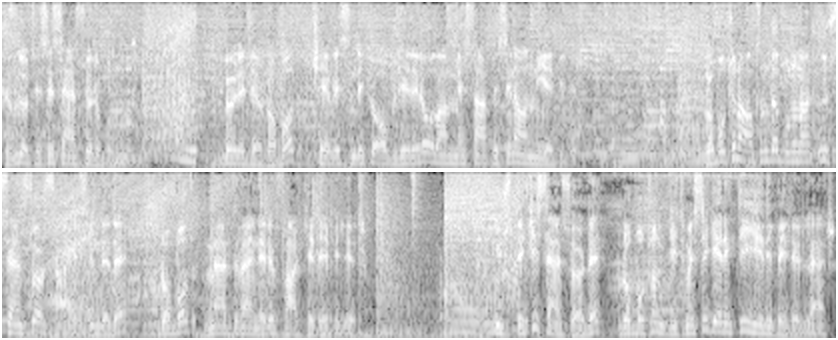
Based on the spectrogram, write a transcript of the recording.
kızılötesi sensörü bulunur. Böylece robot çevresindeki objeleri olan mesafesini anlayabilir. Robotun altında bulunan 3 sensör sayesinde de robot merdivenleri fark edebilir. Üstteki sensör de robotun gitmesi gerektiği yeri belirler.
